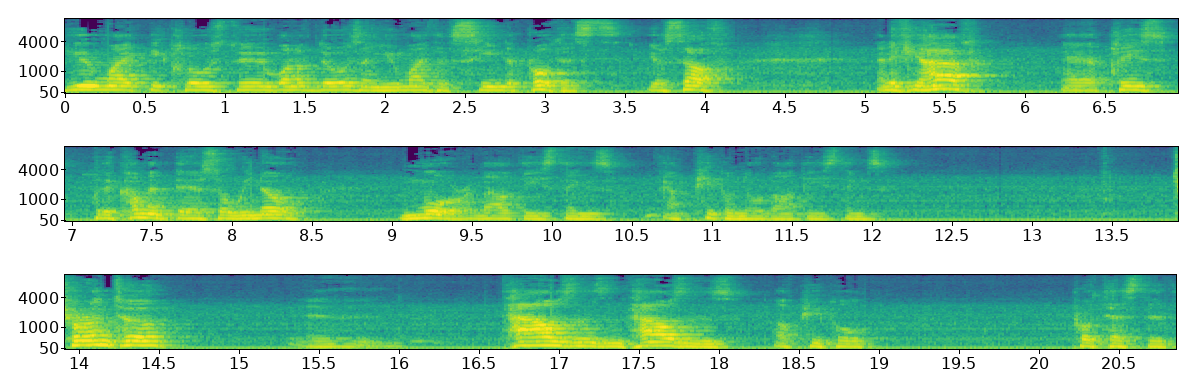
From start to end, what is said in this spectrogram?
you might be close to one of those and you might have seen the protests yourself. And if you have, uh, please put a comment there so we know more about these things and people know about these things. Toronto, uh, thousands and thousands of people protested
